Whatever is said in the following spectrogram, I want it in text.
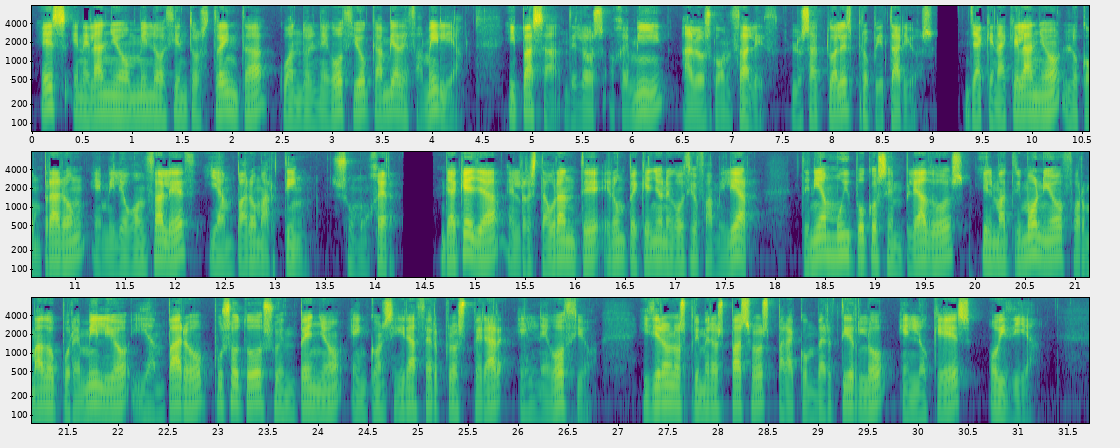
Es en el año 1930 cuando el negocio cambia de familia y pasa de los Gemí a los González, los actuales propietarios, ya que en aquel año lo compraron Emilio González y Amparo Martín, su mujer. De aquella, el restaurante era un pequeño negocio familiar, tenía muy pocos empleados y el matrimonio formado por Emilio y Amparo puso todo su empeño en conseguir hacer prosperar el negocio y dieron los primeros pasos para convertirlo en lo que es hoy día.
